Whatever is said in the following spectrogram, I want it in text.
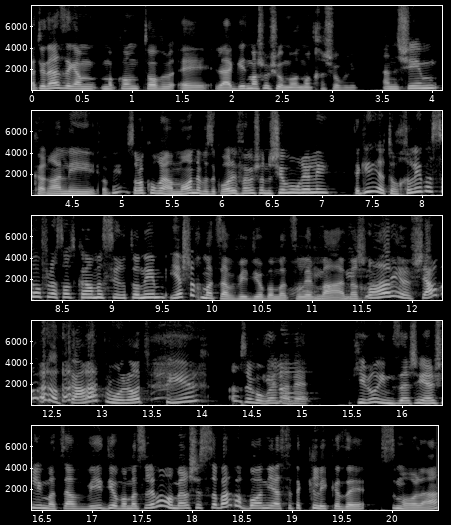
ואת יודעת, זה גם מקום טוב אה, להגיד משהו שהוא מאוד מאוד חשוב לי. אנשים, קרה לי, לפעמים זה לא קורה המון, אבל זה קורה לפעמים שאנשים אומרים לי, תגידי, את תוכלי בסוף לעשות כמה סרטונים? יש לך מצב וידאו במצלמה, נכון? אפשר בסוף כמה תמונות פיל? עכשיו אומרים לי, כאילו עם זה שיש לי מצב וידאו במצלמה, הוא אומר שסבבה, בוא אני אעשה את הקליק הזה שמאלה,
